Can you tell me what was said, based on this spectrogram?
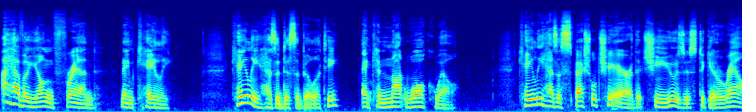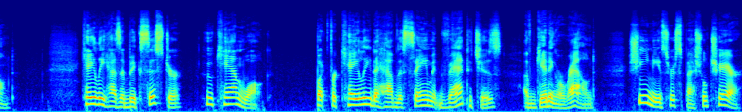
I have a young friend named Kaylee. Kaylee has a disability and cannot walk well. Kaylee has a special chair that she uses to get around. Kaylee has a big sister who can walk. But for Kaylee to have the same advantages of getting around, she needs her special chair.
